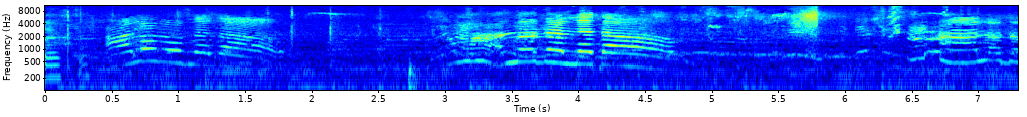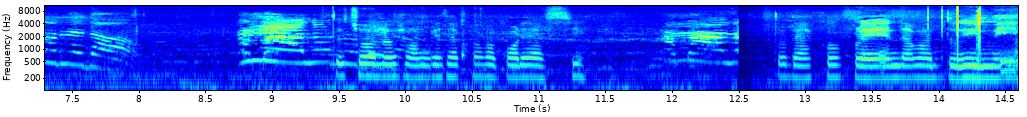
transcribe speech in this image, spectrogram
দেখো তো চলো সঙ্গে থাকো পরে আসছি। তো দেখো ফ্রেন্ড আমার দুই মেয়ে,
